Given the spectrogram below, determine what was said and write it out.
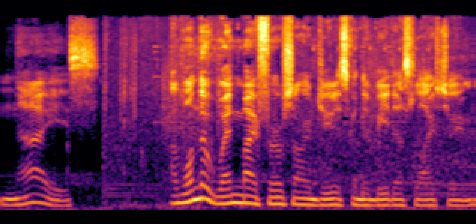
Nice. I wonder when my first RNG is gonna be this live stream.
